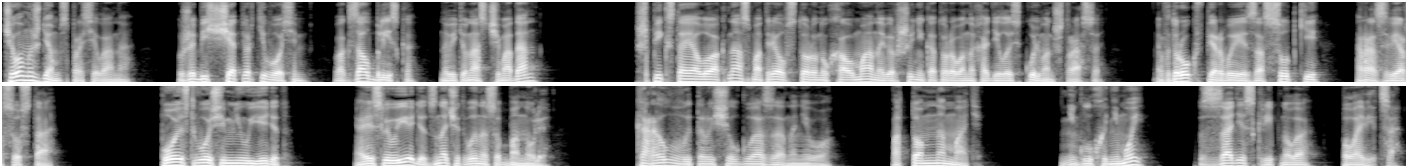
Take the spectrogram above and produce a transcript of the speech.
«Чего мы ждем?» — спросила она. «Уже без четверти восемь. Вокзал близко. Но ведь у нас чемодан». Шпик стоял у окна, смотрел в сторону холма, на вершине которого находилась Кульманштрассе. Вдруг, впервые за сутки, разверз уста. «Поезд восемь не уедет», а если уедет, значит, вы нас обманули». Карл вытаращил глаза на него. Потом на мать. «Не глухонемой?» Сзади скрипнула половица.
